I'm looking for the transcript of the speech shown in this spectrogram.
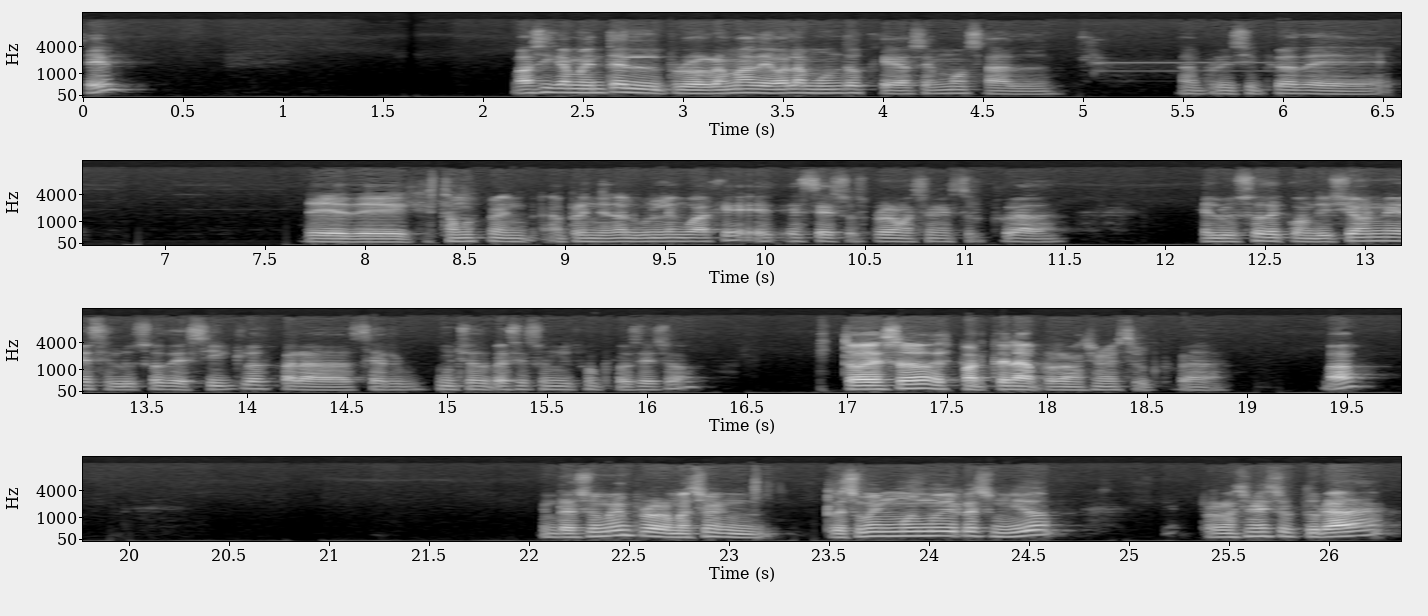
¿Sí? Básicamente el programa de Hola Mundo que hacemos al, principio de, que estamos aprendiendo algún lenguaje es, es eso, es programación estructurada el uso de condiciones, el uso de ciclos para hacer muchas veces un mismo proceso. Todo eso es parte de la programación estructurada. ¿Va? En resumen, programación, en resumen muy, muy resumido, programación estructurada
